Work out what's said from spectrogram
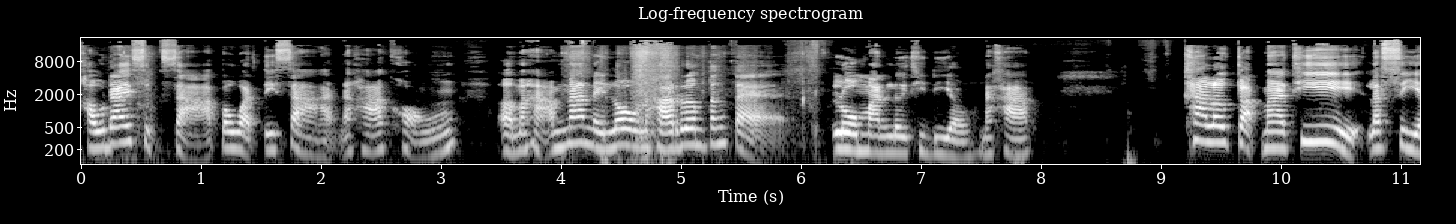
เขาได้ศึกษาประวัติศาสตร์นะคะของมหาอำนาจในโลกนะคะ เริ่มตั้งแต่โรมันเลยทีเดียวนะคะ ค่ะเรากลับมาที่รัสเซีย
